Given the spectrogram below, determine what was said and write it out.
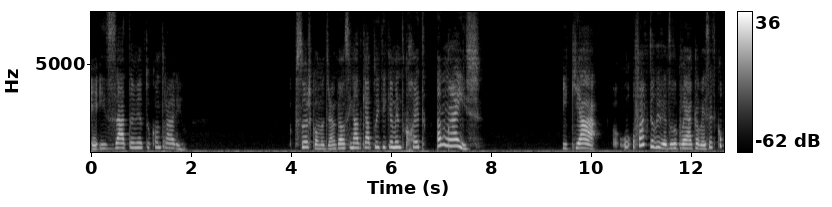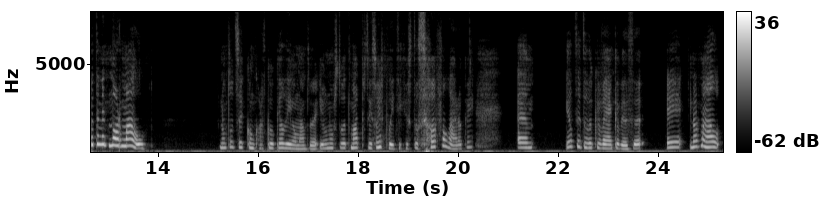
É exatamente o contrário. Pessoas como o Trump é um sinal de que há politicamente correto a mais. E que há. O, o facto de ele dizer tudo o que vem à cabeça é completamente normal. Não estou a dizer que concordo com o que ele diga, malta. Eu não estou a tomar posições políticas, estou só a falar, ok? Um, ele dizer tudo o que vem à cabeça é normal,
